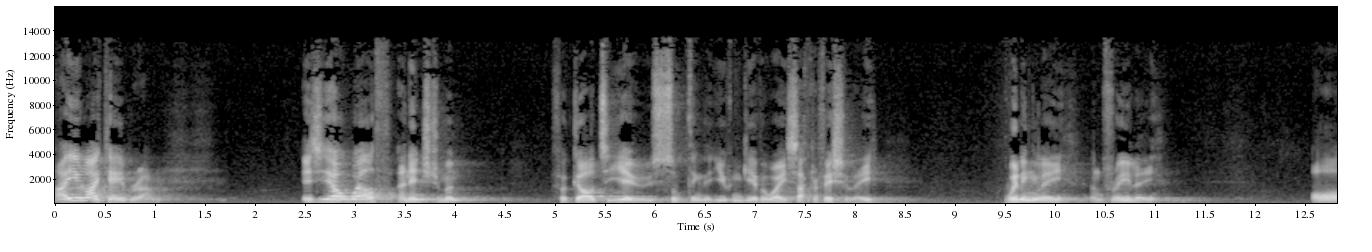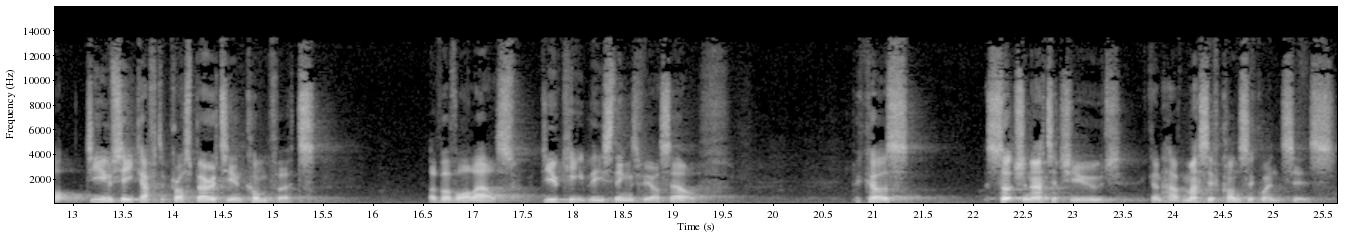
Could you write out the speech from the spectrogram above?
Are you like Abraham? Is your wealth an instrument for God to use something that you can give away sacrificially, willingly and freely? Or do you seek after prosperity and comfort above all else? Do you keep these things for yourself? Because such an attitude can have massive consequences.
